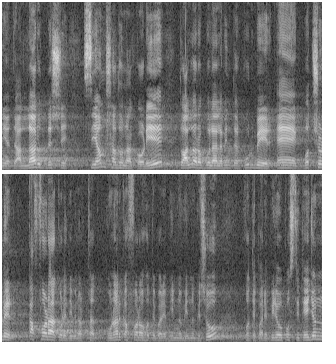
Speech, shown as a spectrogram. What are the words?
নিয়েতে আল্লাহর উদ্দেশ্যে সিয়াম সাধনা করে, তো আল্লাহ রব্বুল আলমিন তার পূর্বের এক বৎসরের কাফফারা করে দিবেন। অর্থাৎ গুনার কাফফারাও হতে পারে, ভিন্ন ভিন্ন কিছু হতে পারে। প্রিয় উপস্থিতি এই জন্য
